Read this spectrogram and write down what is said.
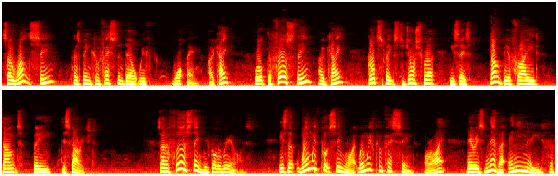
So once sin has been confessed and dealt with, what then? Okay? Well, the first thing, okay, God speaks to Joshua. He says, Don't be afraid, don't be discouraged. So the first thing we've got to realize is that when we've put sin right, when we've confessed sin, all right, there is never any need for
